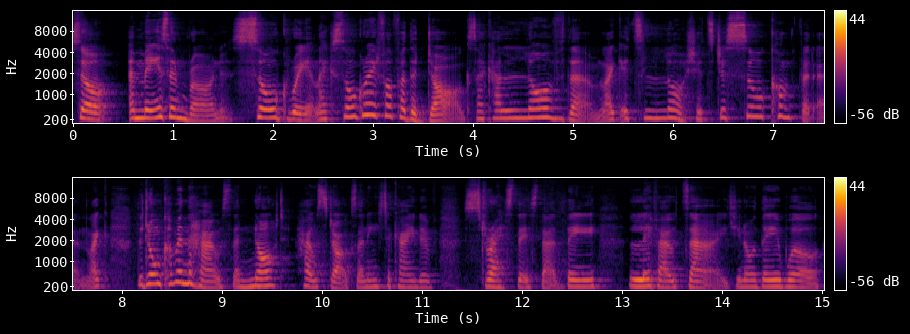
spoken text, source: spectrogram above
So amazing run, so great, like so grateful for the dogs. Like I love them. Like it's lush, it's just so comforting. Like they don't come in the house, they're not house dogs. I need to kind of stress this that they live outside. You know, they will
